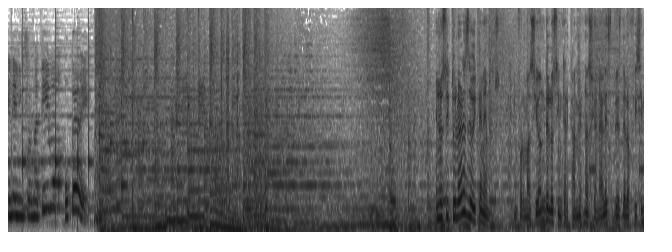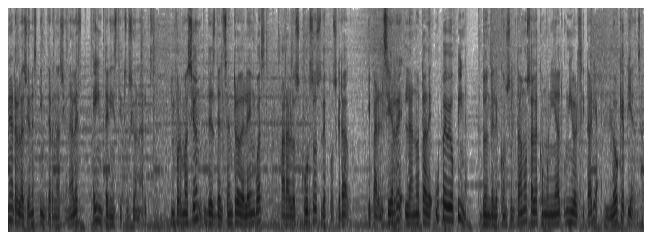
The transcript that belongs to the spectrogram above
en el informativo UPB. En los titulares de hoy tenemos información de los intercambios nacionales desde la Oficina de Relaciones Internacionales e Interinstitucionales, información desde el Centro de Lenguas para los cursos de posgrado y para el cierre la nota de UPB Opina, donde le consultamos a la comunidad universitaria lo que piensa.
